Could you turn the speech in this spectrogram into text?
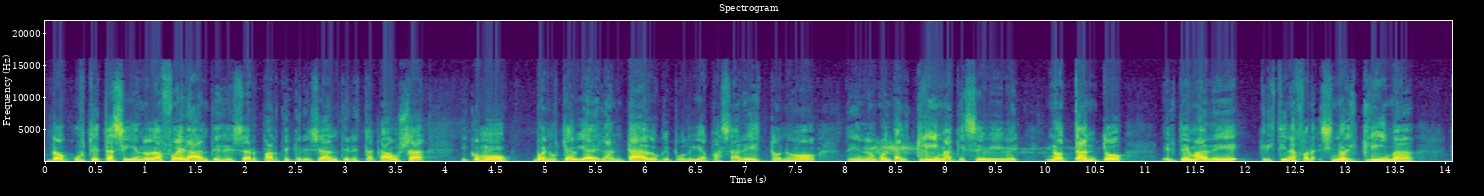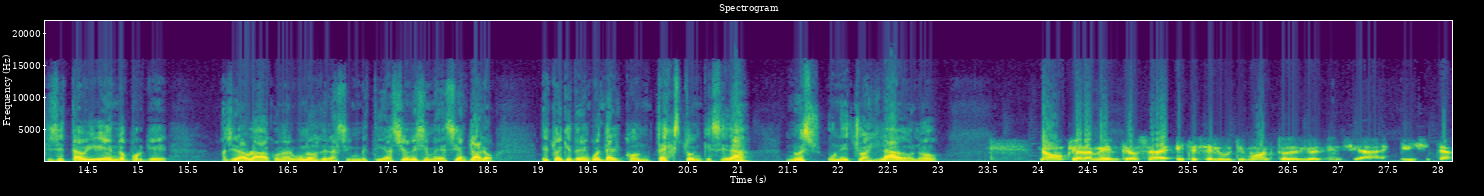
Doc, usted está siguiendo de afuera antes de ser parte creyente en esta causa. ¿Y cómo, bueno, usted había adelantado que podría pasar esto, ¿no? Teniendo en cuenta el clima que se vive. No tanto el tema de Cristina Fernández, sino el clima que se está viviendo, porque ayer hablaba con algunos de las investigaciones y me decían, claro, esto hay que tener en cuenta el contexto en que se da, no es un hecho aislado, ¿no? No, claramente, o sea, este es el último acto de violencia explícita,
